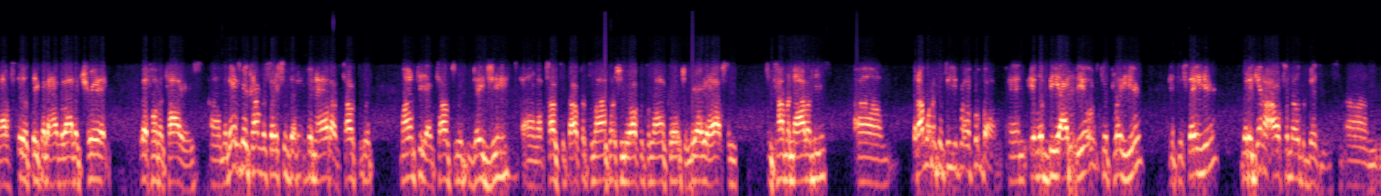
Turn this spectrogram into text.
and I still think that I have a lot of tread left on the tires. Um, and there's been conversations that have been had. I've talked with Monty, I've talked with JG, um, I've talked with the offensive line coach and the offensive line coach, and we already have some some commonalities. Um, but I want to continue playing football, and it would be ideal to play here and to stay here. But again, I also know the business. Um,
